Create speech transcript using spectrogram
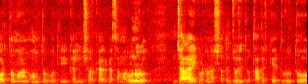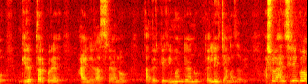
বর্তমান অন্তর্বর্তীকালীন সরকারের কাছে আমার অনুরোধ, যারা এই ঘটনার সাথে জড়িত, তাদেরকে দ্রুত গ্রেপ্তার করে আইনের আশ্রয় আনুক, তাদেরকে রিমান্ডে আনুক, তাইলেই জানা যাবে। আসলে আইন শৃঙ্খলা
